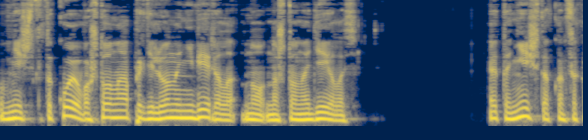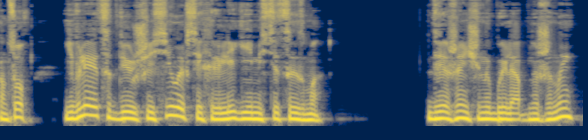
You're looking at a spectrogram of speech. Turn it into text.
В нечто такое, во что она определенно не верила, но на что надеялась. Это нечто, в конце концов, является движущей силой всех религий и мистицизма. Две женщины были обнажены,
